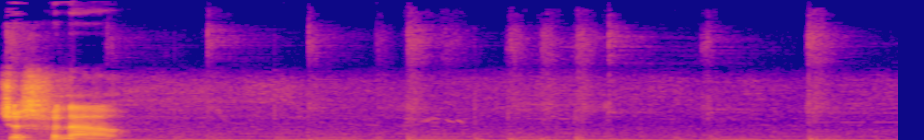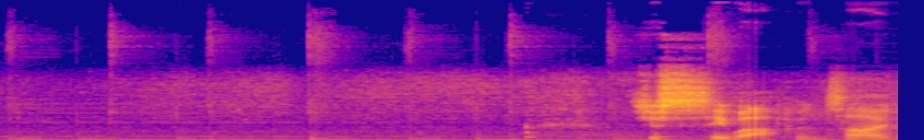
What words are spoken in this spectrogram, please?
Just for now. Just to see what happens like.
